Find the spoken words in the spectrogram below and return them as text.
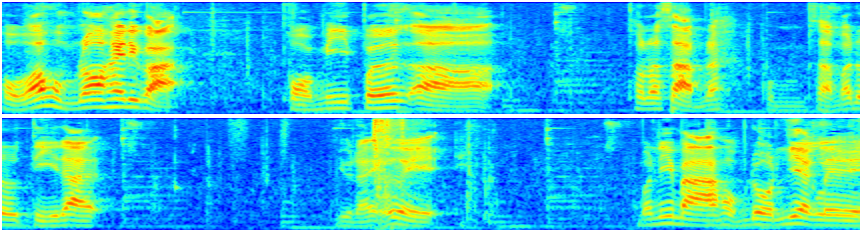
ผมว่าผมรอให้ดีกว่า ผมมีเปิร์กอ่าโทรศัพท์นะ ผมสามารถโดนตีได้ อยู่ไหนเอ่ยวันนี้มาผมโดนเรียกเลย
